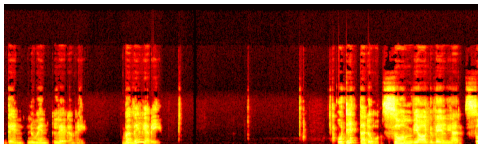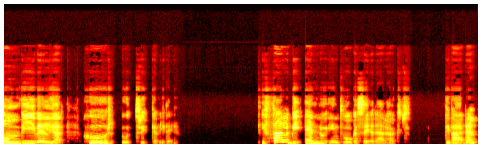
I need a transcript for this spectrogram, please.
den nu än leder mig. Vad väljer vi? Och detta då, som jag väljer, som vi väljer, hur uttrycker vi det? Ifall vi ännu inte vågar säga det här högt till världen,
